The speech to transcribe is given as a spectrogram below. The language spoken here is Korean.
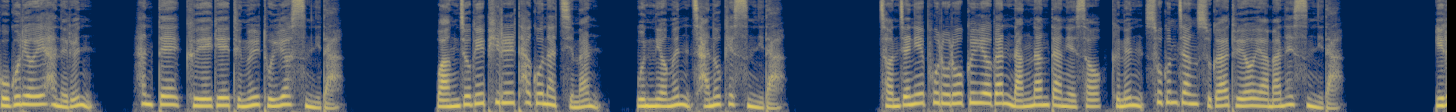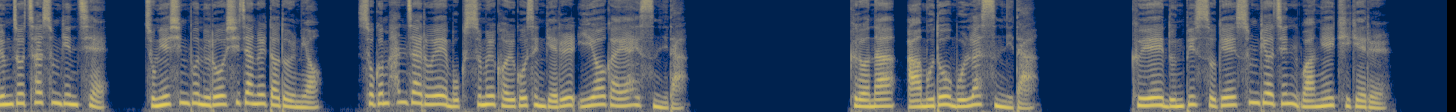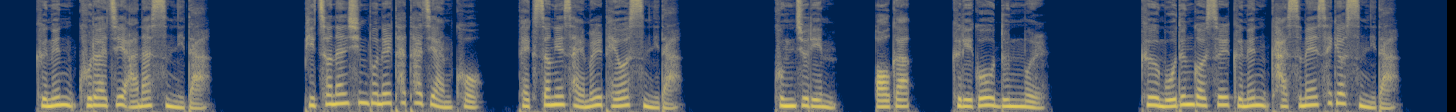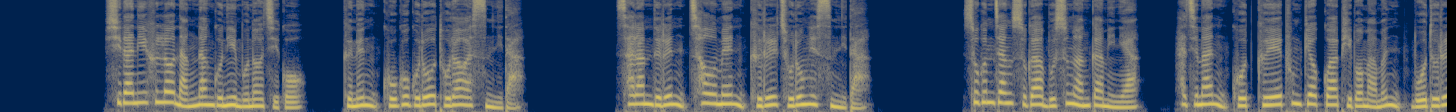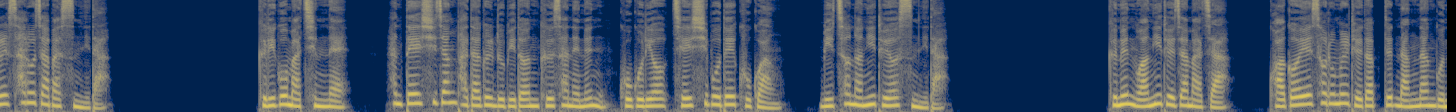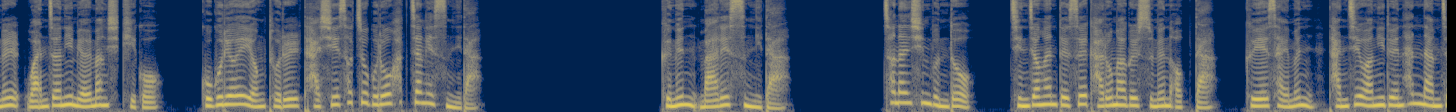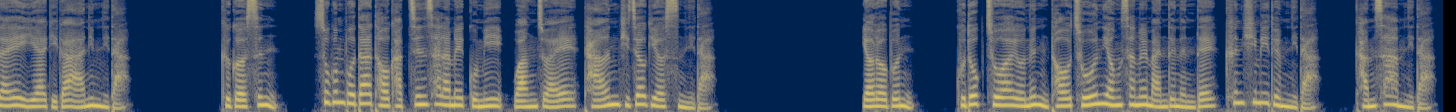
고구려의 하늘은 한때 그에게 등을 돌렸습니다. 왕족의 피를 타고났지만 운명은 잔혹했습니다. 전쟁의 포로로 끌려간 낭낭 땅에서 그는 소금 장수가 되어야만 했습니다. 이름조차 숨긴 채 종의 신분으로 시장을 떠돌며 소금 한 자루에 목숨을 걸고 생계를 이어가야 했습니다. 그러나 아무도 몰랐습니다. 그의 눈빛 속에 숨겨진 왕의 기계를. 그는 굴하지 않았습니다. 비천한 신분을 탓하지 않고 백성의 삶을 배웠습니다. 굶주림, 억압, 그리고 눈물. 그 모든 것을 그는 가슴에 새겼습니다. 시간이 흘러 낭낭군이 무너지고 그는 고국으로 돌아왔습니다. 사람들은 처음엔 그를 조롱했습니다. 소금장수가 무슨 왕감이냐, 하지만 곧 그의 품격과 비범함은 모두를 사로잡았습니다. 그리고 마침내 한때 시장 바닥을 누비던 그 사내는 고구려 제15대 국왕, 미천왕이 되었습니다. 그는 왕이 되자마자 과거의 서름을 되갚듯 낭낭군을 완전히 멸망시키고 고구려의 영토를 다시 서쪽으로 확장했습니다. 그는 말했습니다. 천한 신분도 진정한 뜻을 가로막을 수는 없다. 그의 삶은 단지 왕이 된 한 남자의 이야기가 아닙니다. 그것은 소금보다 더 값진 사람의 꿈이 왕좌에 닿은 기적이었습니다. 여러분, 구독, 좋아요는 더 좋은 영상을 만드는데 큰 힘이 됩니다. 감사합니다.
